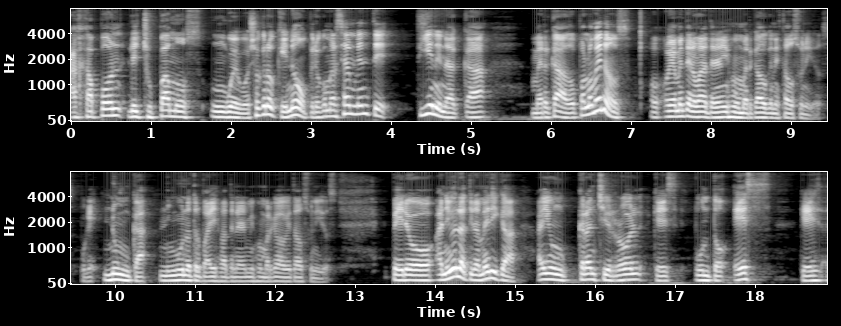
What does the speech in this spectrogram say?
a Japón le chupamos un huevo, yo creo que no, pero comercialmente tienen acá mercado, por lo menos, obviamente no van a tener el mismo mercado que en Estados Unidos, porque nunca ningún otro país va a tener el mismo mercado que Estados Unidos. Pero a nivel Latinoamérica hay un Crunchyroll que es .es, que es-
